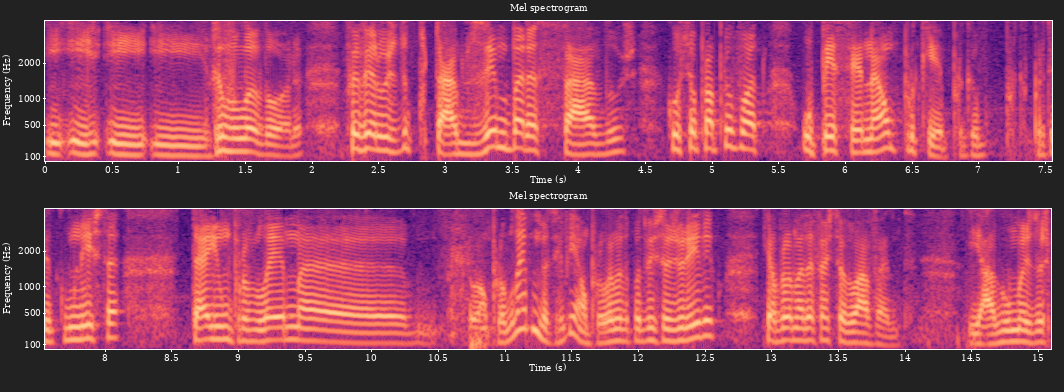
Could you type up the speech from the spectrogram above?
e- e- e revelador, foi ver os deputados embaraçados com o seu próprio voto. O PC não, porquê? Porque, porque o Partido Comunista tem um problema, não é um problema, mas enfim, é um problema do ponto de vista jurídico, que é o problema da festa do Avante. E algumas das,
